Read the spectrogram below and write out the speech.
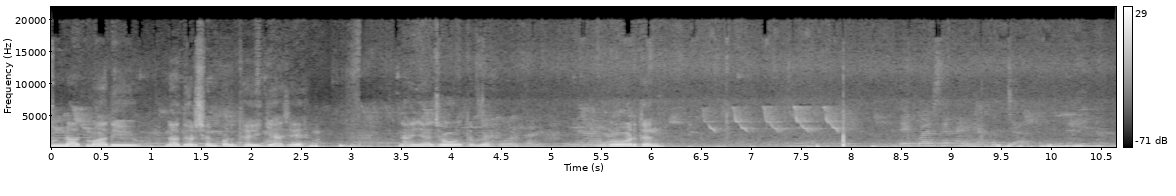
રામનાથ મહાદેવના દર્શન પણ થઈ ગયા છે. ને અહીંયા જુઓ તમે. ગોવર્ધન ગોવર્ધન એક વાર છે ને અહીંયા બચ્ચા હતા. હમ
